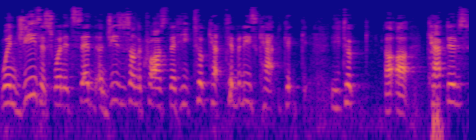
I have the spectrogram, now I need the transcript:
When Jesus, when it said uh, Jesus on the cross that he took captivities, cap, he took uh, uh, captives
